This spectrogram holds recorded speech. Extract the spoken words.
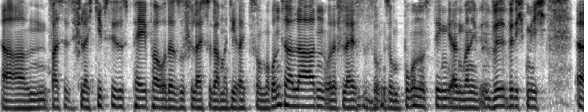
Ähm, weiß ich, vielleicht gibt's dieses Paper oder so, vielleicht sogar mal direkt zum Runterladen oder vielleicht ist es so, so ein Bonusding irgendwann. Will ich mich, äh,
